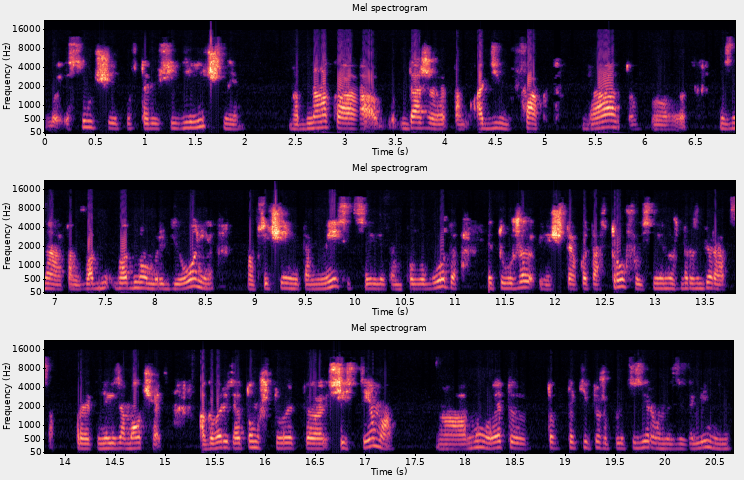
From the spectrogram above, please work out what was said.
э, случаи, повторюсь, единичные, однако даже там один факт да, в, не знаю, там в, одном регионе в течение там, месяца или там, полугода, это уже, я считаю, катастрофа, и с ней нужно разбираться. Про это нельзя молчать. А говорить о том, что это система, а, ну, это такие тоже политизированные заявления,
